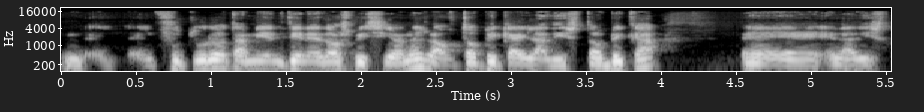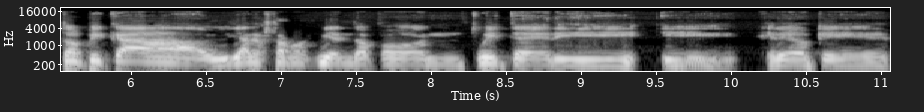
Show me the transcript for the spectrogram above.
el futuro también tiene dos visiones, la utópica y la distópica. Eh, la distópica ya lo estamos viendo con Twitter y, creo que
